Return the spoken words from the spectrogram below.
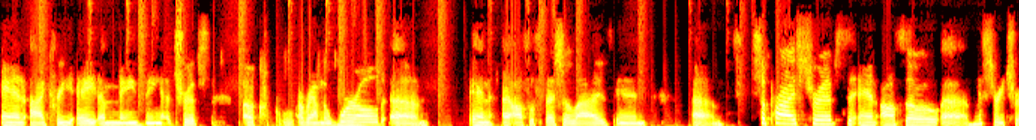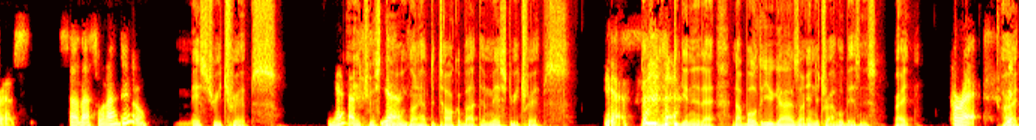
And I create amazing uh, trips uh, around the world. Um, and I also specialize in um, surprise trips and also uh, mystery trips. So that's what I do. Mystery trips. Yes. Interesting. Yes. We're going to have to talk about the mystery trips. Yes. Definitely have to get into that. Now, both of you guys are in the travel business, right? Correct. All right.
